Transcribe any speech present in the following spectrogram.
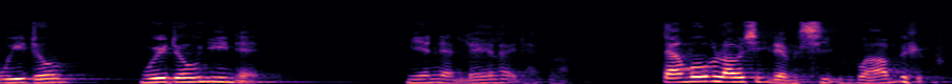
ငွေတုံးငွေတုံးကြီးနဲ့မြင်းနဲ့လဲလိုက်တယ်သူကတန်ဖိုးဘလောက်ရှိတယ်မရှိဘူးဘာမှမသိဘူး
